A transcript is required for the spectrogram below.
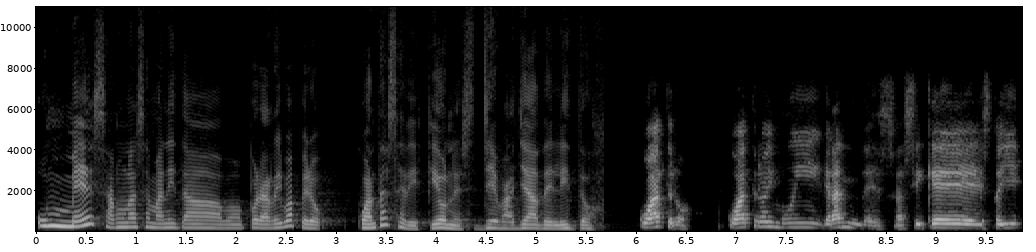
un mes, una semanita por arriba, pero ¿cuántas ediciones lleva ya Delito? Cuatro, cuatro y muy grandes. Así que estoy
